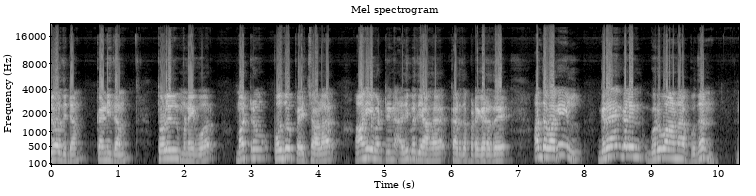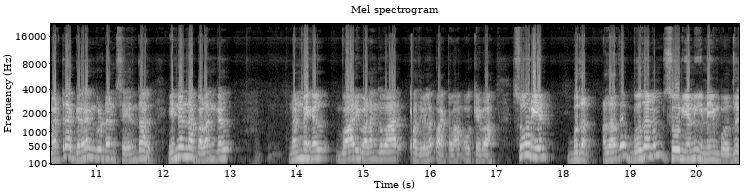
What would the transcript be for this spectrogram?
ஜோதிடம் கணிதம் தொழில் முனைவோர் மற்றும் பொது பேச்சாளர் ஆகியவற்றின் அதிபதியாக கருதப்படுகிறது. அந்த வகையில் கிரகங்களின் குருவான புதன் மற்ற கிரகங்களுடன் சேர்ந்தால் என்னென்ன பலன்கள் நன்மைகள் வாரி வழங்குவார்? பதிவில் பார்க்கலாம். ஓகேவா சூரியன் புதன். அதாவது புதனும் சூரியனும் இணையும் போது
